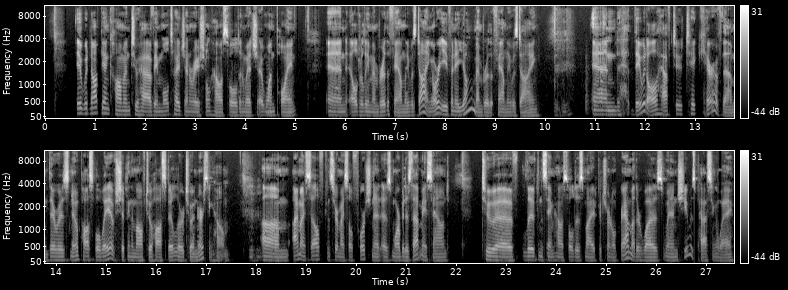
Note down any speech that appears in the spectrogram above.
it would not be uncommon to have a multi generational household in which, at mm-hmm. one point, an elderly member of the family was dying, or even a young member of the family was dying. Mm-hmm. And they would all have to take care of them. There was no possible way of shipping them off to a hospital or to a nursing home. Mm-hmm. Um, I myself consider myself fortunate, as morbid as that may sound, to have lived in the same household as my paternal grandmother was when she was passing away.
